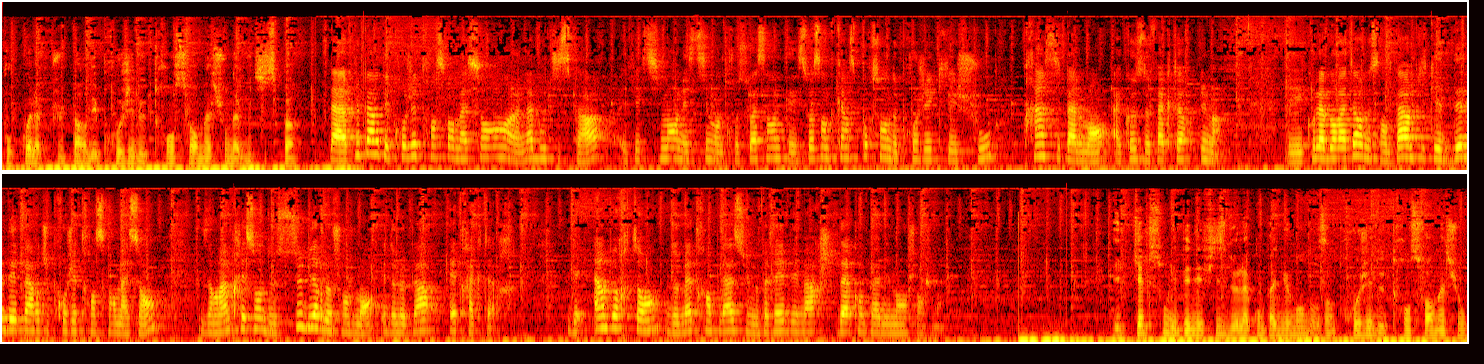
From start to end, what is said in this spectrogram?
pourquoi la plupart des projets de transformation n'aboutissent pas? La plupart des projets de transformation euh, n'aboutissent pas. Effectivement, on estime entre 60 et 75% de projets qui échouent, principalement à cause de facteurs humains. Les collaborateurs ne sont pas impliqués dès le départ du projet de transformation. Ils ont l'impression de subir le changement et de ne pas être acteurs. Il est important de mettre en place une vraie démarche d'accompagnement au changement. Et quels sont les bénéfices de l'accompagnement dans un projet de transformation?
